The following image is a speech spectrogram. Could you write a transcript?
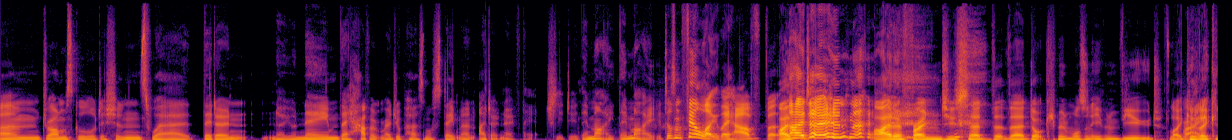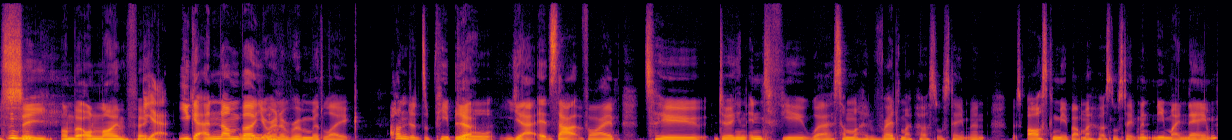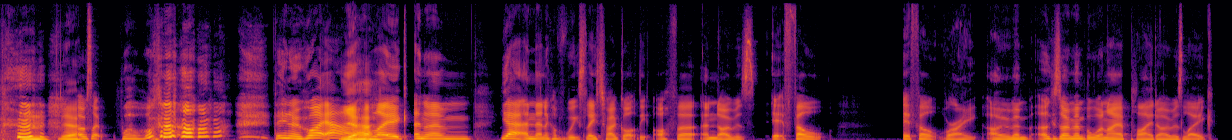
um, drama school auditions where they don't know your name, they haven't read your personal statement. I don't know if they actually do. They might. They might. It doesn't feel like they have, but I, I- don't know. I had a friend who said that their document wasn't even viewed, like 'cause they could see on the online thing. yeah, you get a number. You're in a room with like hundreds of people. Yeah. it's that vibe. To doing an interview where someone had read my personal statement, was asking me about my personal statement, knew my name. Mm, yeah. I was like, whoa, they know who I am. Yeah. Like, and um, yeah. And then a couple of weeks later, I got the offer, and I was, it felt, it felt right. I remember because I remember when I applied, I was like,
